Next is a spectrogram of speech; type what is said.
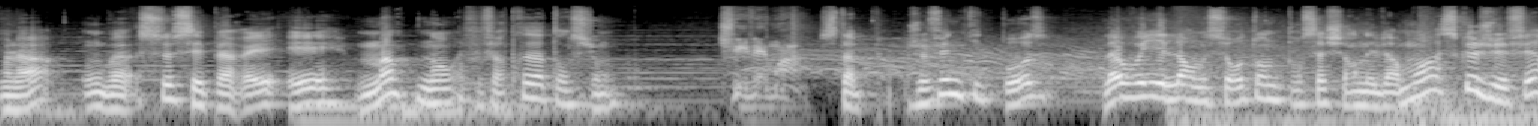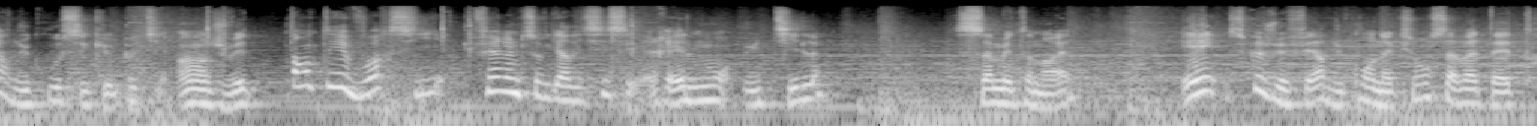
Voilà, on va se séparer et maintenant, il faut faire très attention. Suivez-moi. Stop, je fais une petite pause. Là, vous voyez, Lorne se retourne pour s'acharner vers moi. Ce que je vais faire, du coup, c'est que petit 1, je vais tenter voir si faire une sauvegarde ici, c'est réellement utile. Ça m'étonnerait. Et ce que je vais faire, du coup, en action, ça va être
